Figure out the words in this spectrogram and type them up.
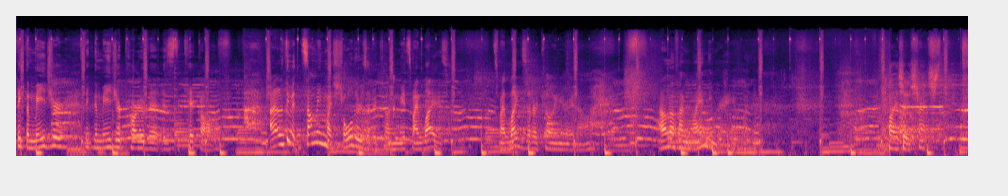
Think the major, I think the major part of it is the kickoff. I don't think it's not even my shoulders that are killing me. It's my legs. It's my legs that are killing me right now. I don't know if I'm landing right. Probably should have stretched.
